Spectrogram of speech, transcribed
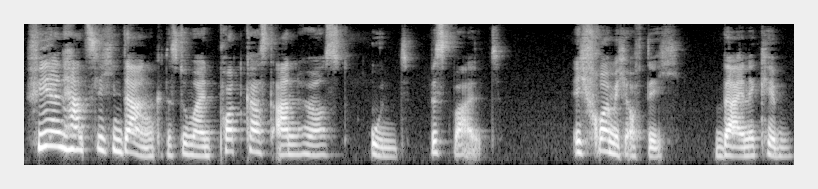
Vielen herzlichen Dank, dass du meinen Podcast anhörst und bis bald. Ich freue mich auf dich. Deine Kim.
